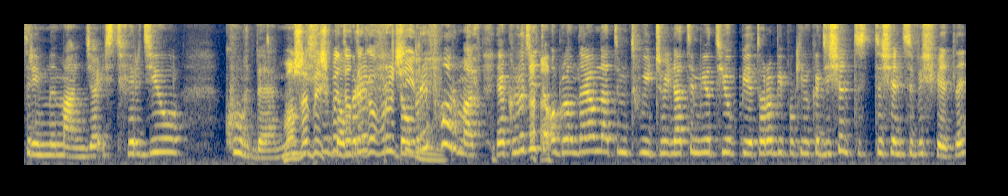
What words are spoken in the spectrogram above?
streamy Mandzio i stwierdził, kurde, może byśmy dobry, do tego wrócili. Dobry format. Jak ludzie to oglądają na tym Twitchu i na tym YouTubie, to robi po kilkadziesiąt tysięcy wyświetleń,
